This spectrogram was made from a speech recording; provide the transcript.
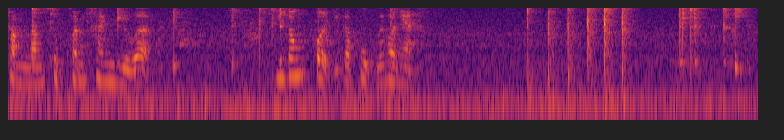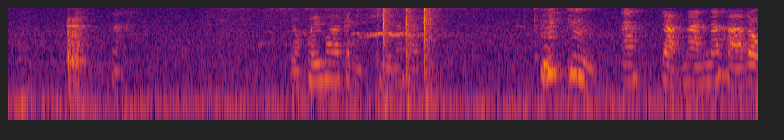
ทำน้ำซุปค่อนข้างเยอะนี่ต้องเปิดอีกกระปุกหรือเปล่าเนี่ยเดี๋ยวค่อยว่ากันอีกทีนะคะ อะ จากนั้นนะคะ เรา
